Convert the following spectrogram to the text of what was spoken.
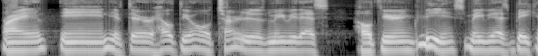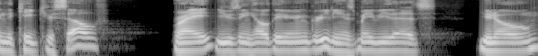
Right. And if there are healthier alternatives, maybe that's healthier ingredients. Maybe that's baking the cake yourself, right? Using healthier ingredients. Maybe that's, you know,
